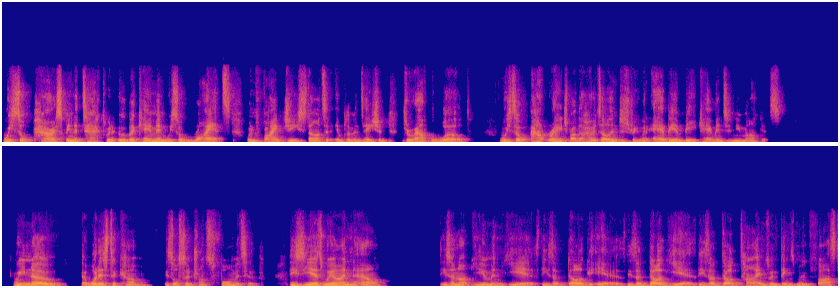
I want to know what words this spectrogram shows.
We saw Paris being attacked when Uber came in. We saw riots when 5G started implementation throughout the world. We saw outrage by the hotel industry when Airbnb came into new markets we know that what is to come is also transformative. These years we are in now, these are not human years. These are dog years. These are dog years. These are dog times when things move fast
